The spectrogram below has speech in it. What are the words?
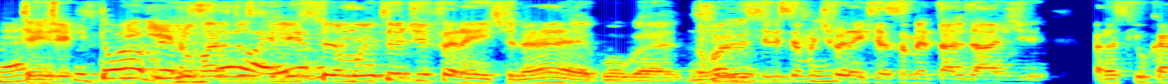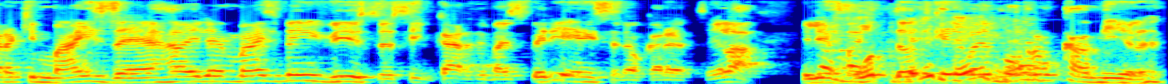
Né? Entendi. Então, e, e no Vale do Silício erro... é muito diferente, né, Guga? No sim, Vale do Silício é muito diferente essa mentalidade. Parece que o cara que mais erra, ele é mais bem visto. Assim, cara, tem mais experiência, né? O cara, sei lá, ele é, errou tanto ele que ele vai encontrar né? um caminho, né?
